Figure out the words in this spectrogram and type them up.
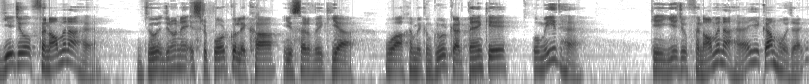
یہ جو فنومنا ہے جو جنہوں نے اس رپورٹ کو لکھا یہ سروے کیا وہ آخر میں کنکلوڈ کرتے ہیں کہ امید ہے کہ یہ جو فنومنا ہے یہ کم ہو جائے گا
